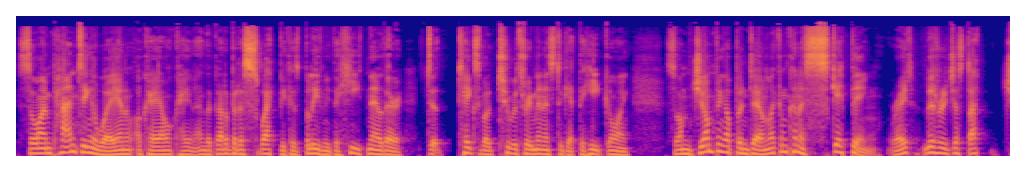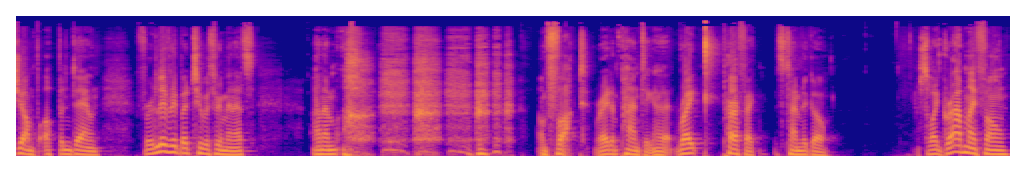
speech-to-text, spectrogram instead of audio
So I'm panting away, and okay, okay, and I've got a bit of sweat because believe me, the heat now there t- takes about two or three minutes to get the heat going. So I'm jumping up and down like I'm kind of skipping, right? Literally just that jump up and down for literally about two or three minutes, and I'm I'm fucked, right? I'm panting. I right, perfect. It's time to go. So I grab my phone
